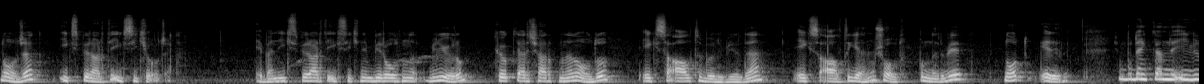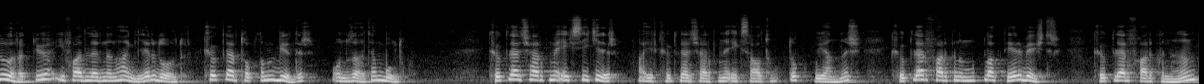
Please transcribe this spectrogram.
ne olacak? x1 artı x2 olacak. E ben x1 artı x2'nin 1 olduğunu biliyorum. Kökler çarpımında ne oldu? Eksi 6 bölü 1'den eksi 6 gelmiş oldu. Bunları bir not edelim. Şimdi bu denklemle ilgili olarak diyor ifadelerinden hangileri doğrudur? Kökler toplamı 1'dir. Onu zaten bulduk. Kökler çarpımı eksi 2'dir. Hayır kökler çarpımını eksi 6 bulduk. Bu yanlış. Kökler farkının mutlak değeri 5'tir. Kökler farkının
